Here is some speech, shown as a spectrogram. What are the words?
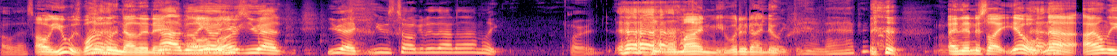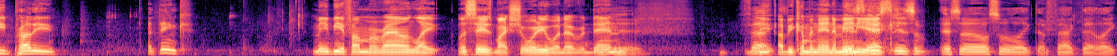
oh, that's. oh, you was wilding the other day. Nah, I'd be like, Oh, yo, you, you had, you had, you was talking to that. I'm like, word. Remind me, what did I do? like, damn, that happened. and then it's like, yo, nah, I only probably, I think, maybe if I'm around, like, let's say it's my shorty or whatever, then Yeah. be, Facts. I become an It's, animaniac. it's, it's, a, it's a also like the fact that like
